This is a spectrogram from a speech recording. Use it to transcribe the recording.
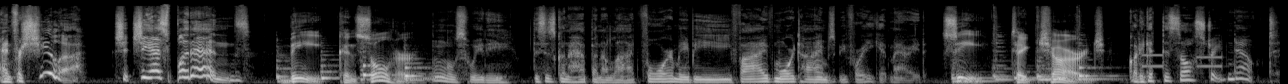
And for Sheila, she, she has split ends. B. Console her. Oh, sweetie, this is going to happen a lot. Four, maybe five more times before you get married. C. Take charge. Got to get this all straightened out.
